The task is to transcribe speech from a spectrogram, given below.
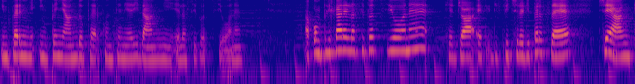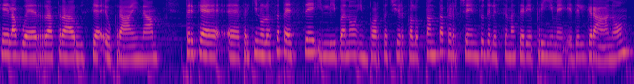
imper- impegnando per contenere i danni e la situazione. A complicare la situazione, che già è difficile di per sé, c'è anche la guerra tra Russia e Ucraina perché eh, per chi non lo sapesse il Libano importa circa l'80% delle sue materie prime e del grano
